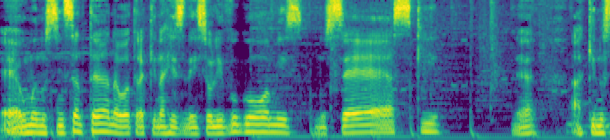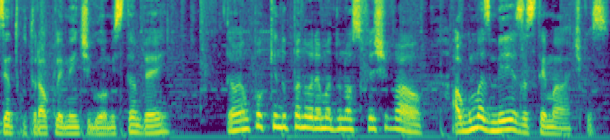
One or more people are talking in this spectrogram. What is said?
é, uma no Sim Santana, outra aqui na Residência Olivo Gomes, no SESC, né? aqui no Centro Cultural Clemente Gomes também. Então é um pouquinho do panorama do nosso festival. Algumas mesas temáticas.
